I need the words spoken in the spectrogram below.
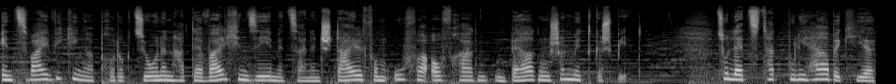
In zwei Wikinger-Produktionen hat der Walchensee mit seinen steil vom Ufer aufragenden Bergen schon mitgespielt. Zuletzt hat Bully Herbig hier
